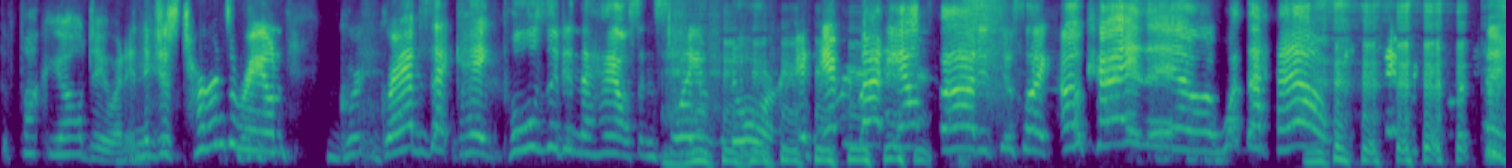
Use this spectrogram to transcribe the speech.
The fuck are y'all doing? And then just turns around, gr- grabs that cake, pulls it in the house, and slams the door. And everybody outside is just like, okay, then what the hell?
